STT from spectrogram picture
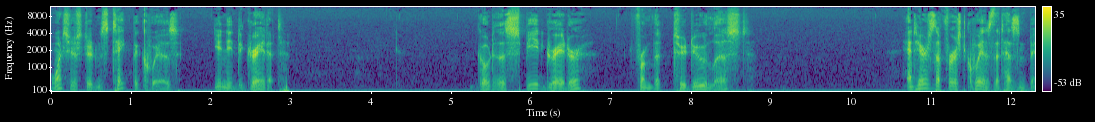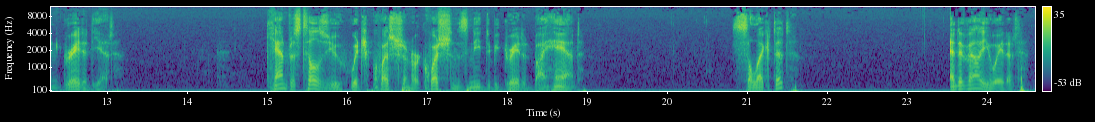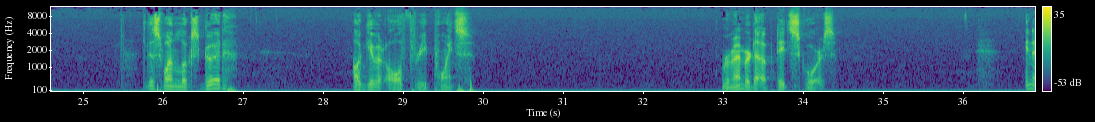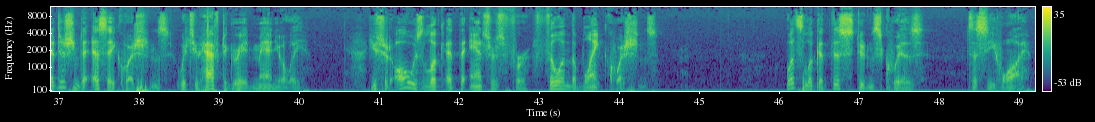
Once your students take the quiz, you need to grade it. Go to the speed grader from the to-do list. And here's the first quiz that hasn't been graded yet. Canvas tells you which question or questions need to be graded by hand. Select it and evaluate it. This one looks good. I'll give it all three points. Remember to update scores. In addition to essay questions, which you have to grade manually, you should always look at the answers for fill-in-the-blank questions. Let's look at this student's quiz to see why.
